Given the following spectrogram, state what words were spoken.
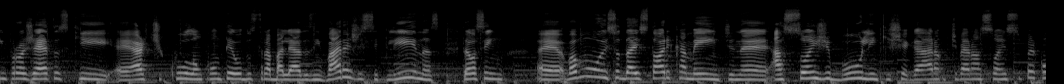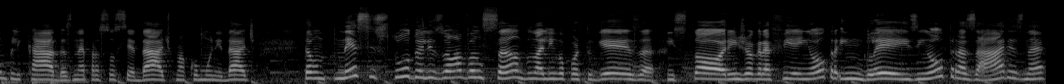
em projetos que é, articulam conteúdos trabalhados em várias disciplinas. Então assim, é, vamos estudar historicamente, né, ações de bullying que chegaram, tiveram ações super complicadas, né, para a sociedade, para uma comunidade. Então, nesse estudo, eles vão avançando na língua portuguesa, em história, em geografia, em, outra, em inglês, em outras áreas, né?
